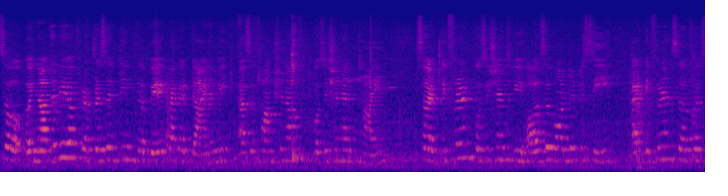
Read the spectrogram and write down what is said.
So another way of representing the wave packet dynamic as a function of position and time so at different positions, we also wanted to see at different surface,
